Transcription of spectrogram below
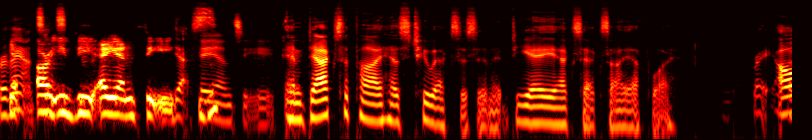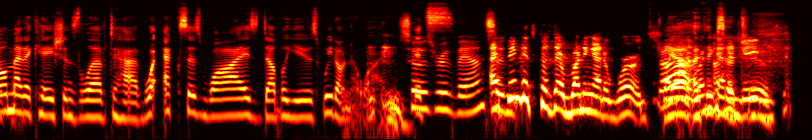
Revance R E V A N C E. yes A-N-C-E. Okay. And Daxxify has two X's in it D A X X I F Y. right all medications love to have what X's Y's W's we don't know why so is It's- Rivance I think it's because they're running out of words. Yeah, They're I think so too.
